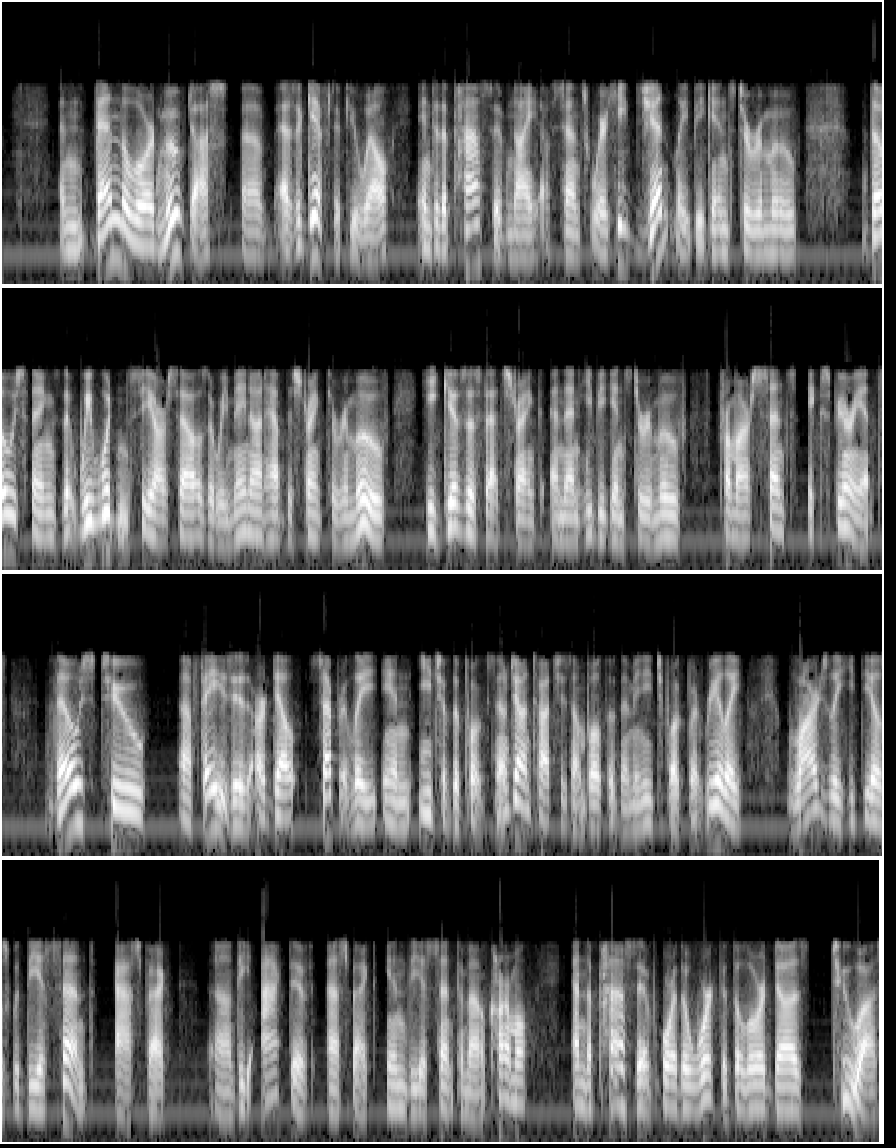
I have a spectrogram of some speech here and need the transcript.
And then the Lord moved us uh, as a gift, if you will, into the passive night of sense where He gently begins to remove those things that we wouldn't see ourselves or we may not have the strength to remove he gives us that strength, and then He begins to remove from our sense experience. Those two uh, phases are dealt separately in each of the books. Now, John touches on both of them in each book, but really, largely, he deals with the ascent aspect, uh, the active aspect in the ascent to Mount Carmel, and the passive, or the work that the Lord does to us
